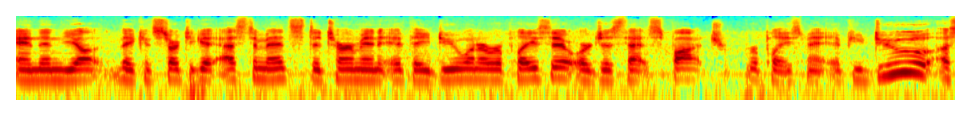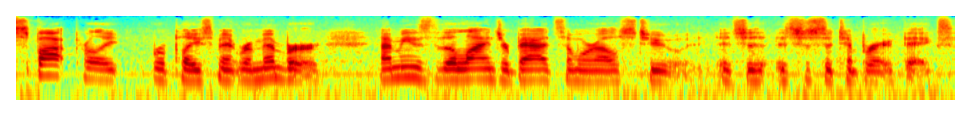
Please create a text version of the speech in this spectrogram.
and then they can start to get estimates, determine if they do wanna replace it or just that spot replacement. If you do a spot replacement, remember, that means the lines are bad somewhere else too. It's just, it's just a temporary fix.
